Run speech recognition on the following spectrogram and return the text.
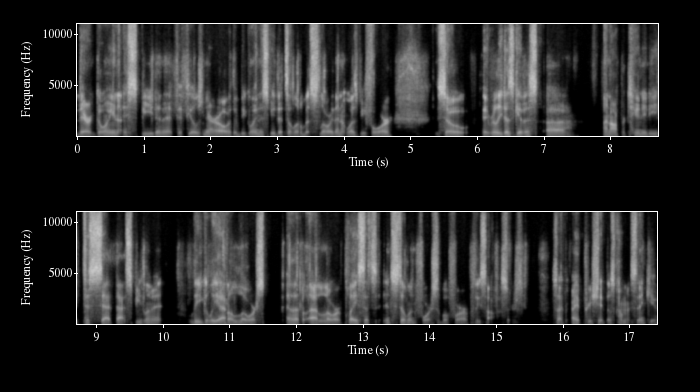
they're going a speed and if it feels narrow, they'll be going a speed that's a little bit slower than it was before. So it really does give us uh, an opportunity to set that speed limit legally at a lower at a, at a lower place that's still enforceable for our police officers. So I, I appreciate those comments. Thank you.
